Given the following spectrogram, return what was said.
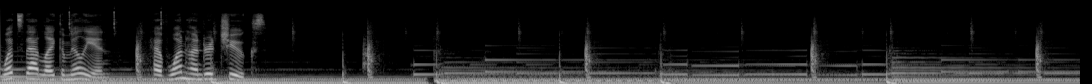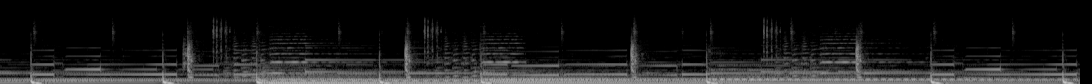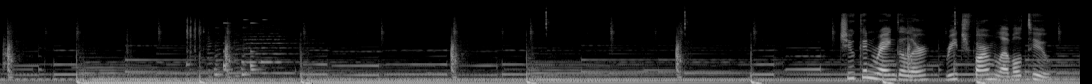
What's that like a million? Have 100 chooks. Chooken Wrangler, reach farm level 2.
